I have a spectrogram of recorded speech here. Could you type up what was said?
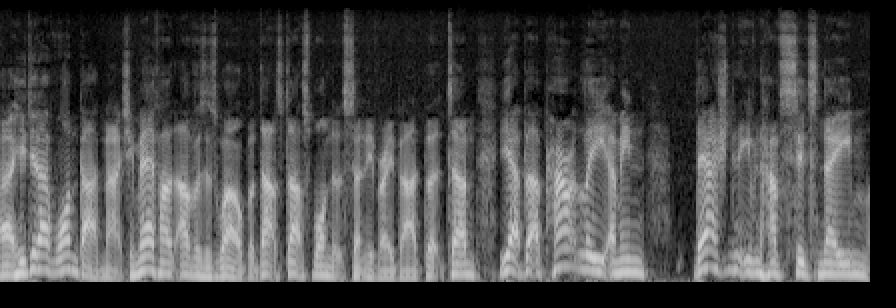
Uh, he did have one bad match. He may have had others as well, but that's that's one that was certainly very bad. But um, yeah, but apparently, I mean, they actually didn't even have Sid's name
